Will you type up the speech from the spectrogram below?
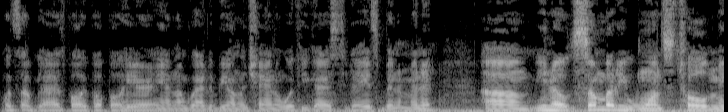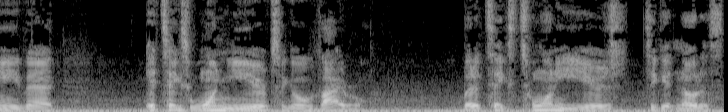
What's up guys, Popo here, and I'm glad to be on the channel with you guys today. It's been a minute. Um, you know, somebody once told me that it takes one year to go viral, but it takes 20 years to get noticed,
